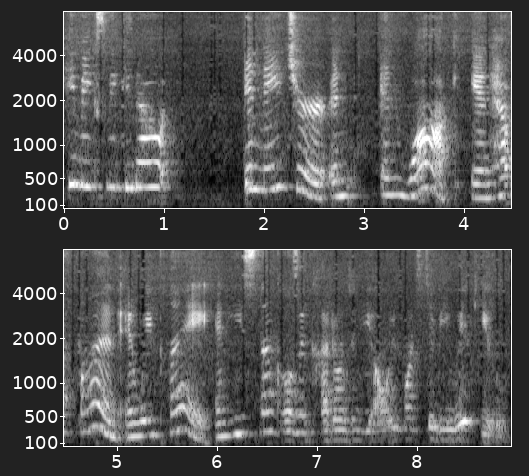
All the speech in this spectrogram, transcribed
he makes me get out in nature and and walk and have fun and we play and he snuggles and cuddles and he always wants to be with you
